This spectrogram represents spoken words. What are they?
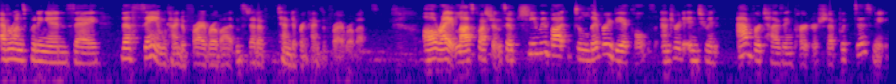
everyone's putting in, say, the same kind of fry robot instead of 10 different kinds of fry robots. All right, last question. So, KiwiBot delivery vehicles entered into an advertising partnership with Disney.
